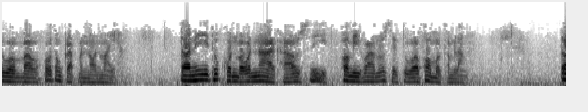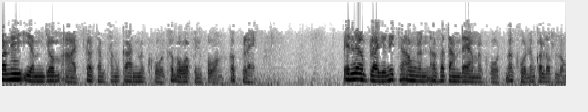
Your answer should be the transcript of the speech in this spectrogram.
ตัวเบาก็ต้องกลับมันนอนใหม่ ตอนนี้ทุกคนบอกว่าหน้าขาวซีดพ่อมีความรู้สึกตัวพ่อหมดกำลัง ตอนนี้เอี่ยมยมอาจก็ทำทำการมาโขดเขาบอกว่าเป็นปวง ก็แปลก เป็นเรื่องแปลกอยู่นิดถ้าเอาเงินเอาสตังแดงมาโขดมาโขดแล้วก็ลดลง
